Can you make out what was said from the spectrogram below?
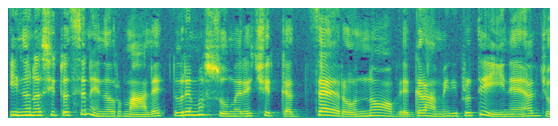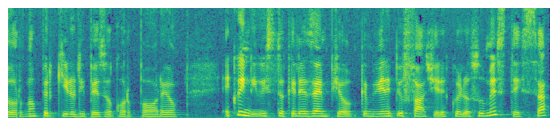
In una situazione normale dovremmo assumere circa 0,9 grammi di proteine al giorno per chilo di peso corporeo. E quindi, visto che l'esempio che mi viene più facile è quello su me stessa,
